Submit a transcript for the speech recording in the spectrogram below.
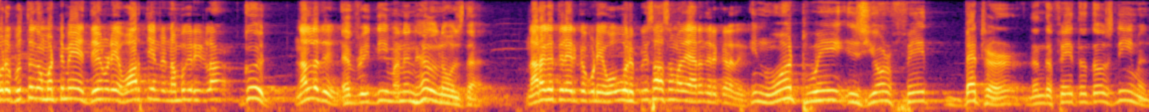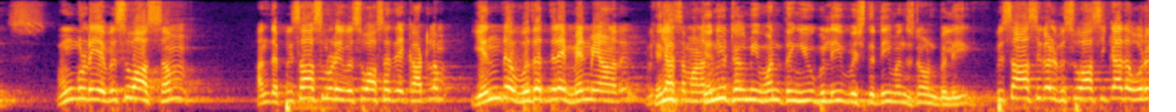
ஒரு புத்தகம் மட்டுமே தேவனுடைய வார்த்தை என்று நம்புகிறீர்களா Good. நல்லது Every demon in hell knows that. நரகத்தில் இருக்கக்கூடிய ஒவ்வொரு பிசாசும் அதை அறிந்திருக்கிறது In what way is your faith better than the faith of those demons? உங்களுடைய விசுவாசம் அந்த பிசாசுடைய விசுவாசத்தை காட்டிலும் எந்த விதத்திலே மேன்மையானது வித்தியாசமானது can you tell me one thing you believe which the demons don't believe? பிசாசுகள் விசுவாசிக்காத ஒரு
